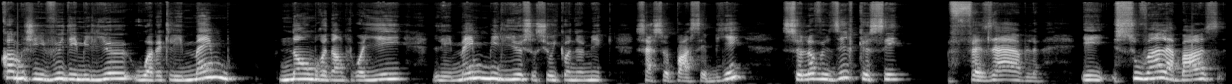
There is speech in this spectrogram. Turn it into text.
comme j'ai vu des milieux où avec les mêmes nombre d'employés, les mêmes milieux socio-économiques, ça se passait bien, cela veut dire que c'est faisable. Et souvent, la base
